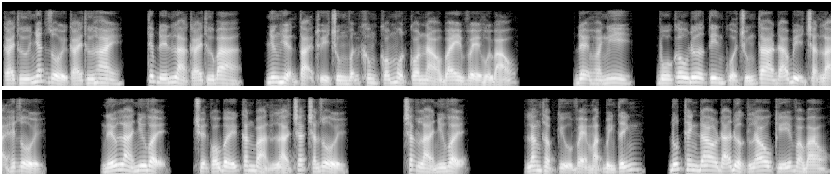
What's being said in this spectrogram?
Cái thứ nhất rồi cái thứ hai, tiếp đến là cái thứ ba, nhưng hiện tại Thủy Trung vẫn không có một con nào bay về hồi báo. Đệ hoài nghi, bồ câu đưa tin của chúng ta đã bị chặn lại hết rồi. Nếu là như vậy, chuyện có bấy căn bản là chắc chắn rồi. Chắc là như vậy. Lăng thập cửu vẻ mặt bình tĩnh, đút thanh đao đã được leo kỹ vào bao,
